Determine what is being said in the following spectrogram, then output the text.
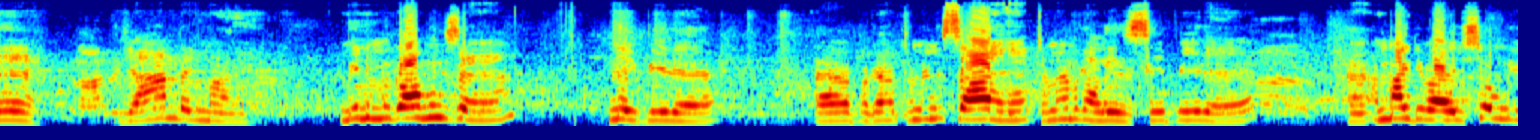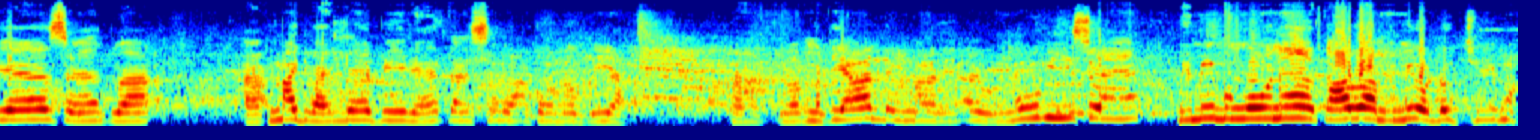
တယ်ဟုတ်လားလေရမ်းလိမ့်ပါတယ်မင်းမကောင်းမှုဆိုရင်နှိပ်ပေးတယ်အဲပကံသမင်းစားရင်သမင်းပကံလေးဆေးပေးတယ်အဲအမိုက်တစ်ပိုင်းရှုံနေရဲဆိုရင်သူကအမိုက်တစ်ပိုင်းလဲပေးတယ်တန်ဆင်းလာအကုန်လုပ်ပေးရအဲသူကမတရားလိမ့်ပါတယ်အဲ့လိုငိုပြီးဆိုရင်မမေမငိုနဲ့သားတော့မမေကိုလှုပ်ကြည့်မှာ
